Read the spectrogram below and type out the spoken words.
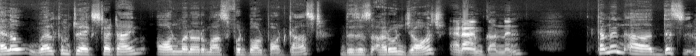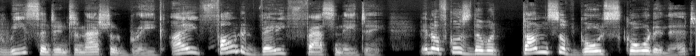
Hello, welcome to Extra Time on Manorama's football podcast. This is Arun George. And I'm Kannan. Kannan, uh, this recent international break, I found it very fascinating. You know, of course, there were tons of goals scored in it,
